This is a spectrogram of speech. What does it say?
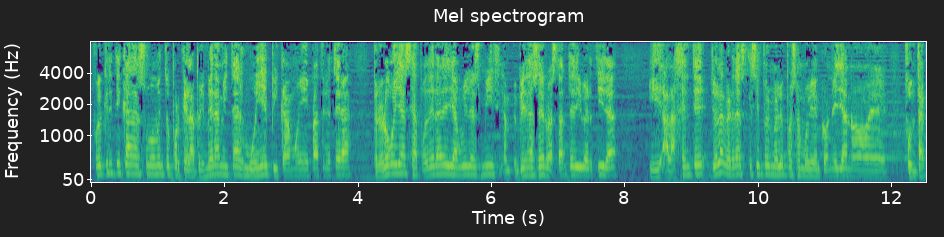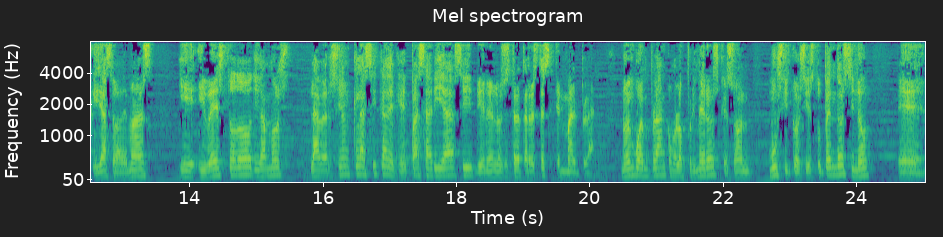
fue criticada en su momento porque la primera mitad es muy épica, muy patriotera, pero luego ya se apodera de ella Will Smith, em- empieza a ser bastante divertida y a la gente, yo la verdad es que siempre me lo he pasado muy bien con ella, no eh, fue un taquillazo además, y, y ves todo, digamos, la versión clásica de qué pasaría si vienen los extraterrestres en mal plan. No en buen plan como los primeros, que son músicos y estupendos, sino, eh,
